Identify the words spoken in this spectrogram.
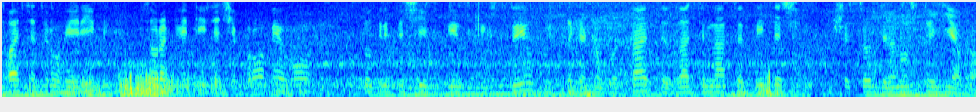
22 рік, 42 тисячі пробігу, 136 кінських сил, ось така комплектація за 17 тисяч 690 євро.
